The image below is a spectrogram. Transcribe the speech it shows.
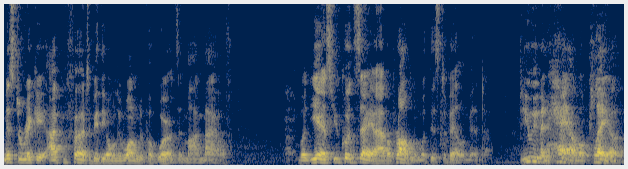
Mr. Rickey, I prefer to be the only one to put words in my mouth. But yes, you could say I have a problem with this development. Do you even have a player?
